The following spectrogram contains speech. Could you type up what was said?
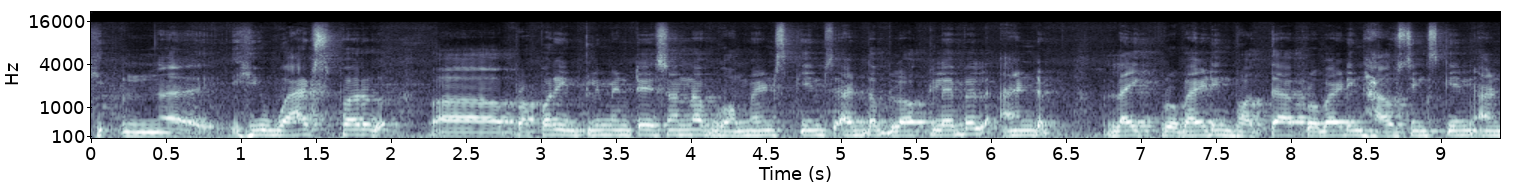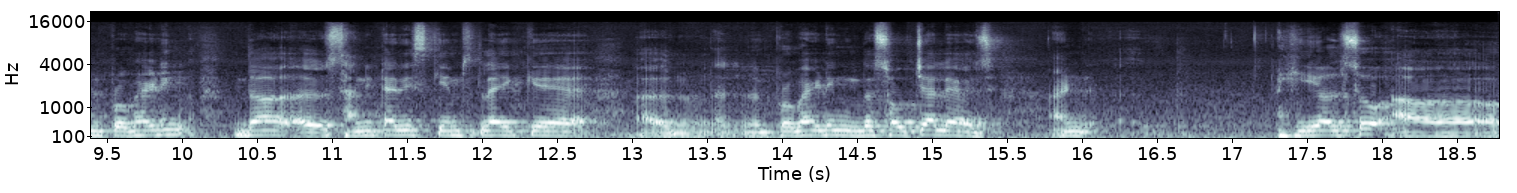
He, mm, uh, he works for uh, proper implementation of government schemes at the block level and like providing bhatta providing housing scheme and providing the uh, sanitary schemes like uh, uh, providing the shauchalayas. And he also uh,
